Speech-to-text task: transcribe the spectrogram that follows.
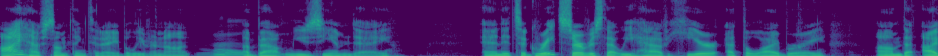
I have something today, believe it or not, about Museum Day. And it's a great service that we have here at the library um, that I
